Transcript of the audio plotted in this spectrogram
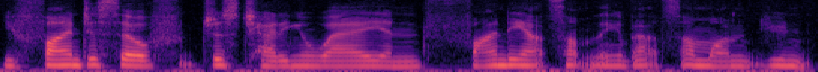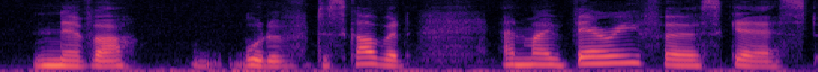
you find yourself just chatting away and finding out something about someone you never would have discovered. And my very first guest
